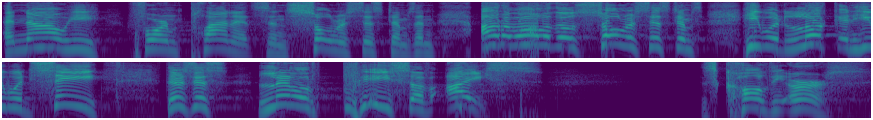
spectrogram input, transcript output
and now he formed planets and solar systems. And out of all of those solar systems, he would look and he would see there's this little piece of ice. It's called the earth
